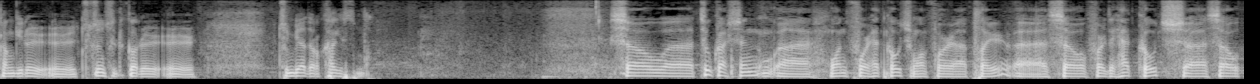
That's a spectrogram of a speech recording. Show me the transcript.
경기를 출전시킬 거를 준비하도록 하겠습니다. So uh, two questions, uh, one for head coach, one for uh, player. Uh, so for the head coach, uh, so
